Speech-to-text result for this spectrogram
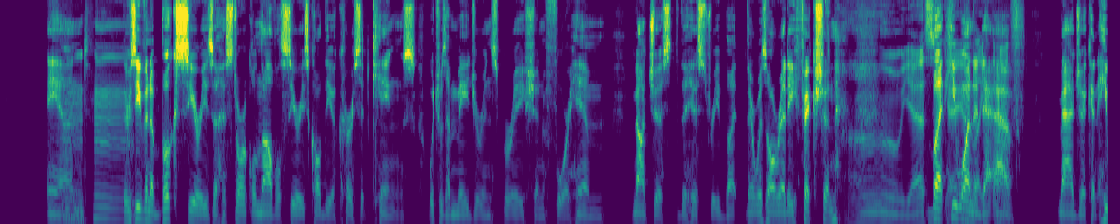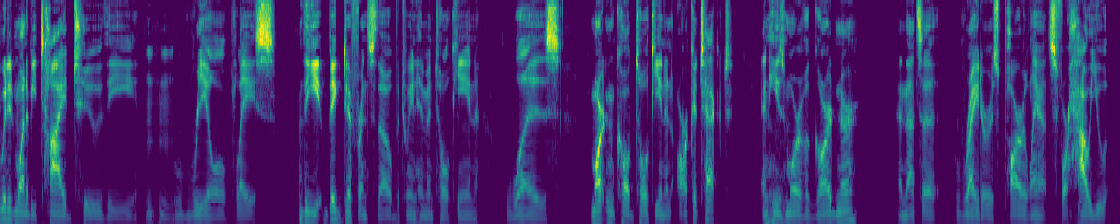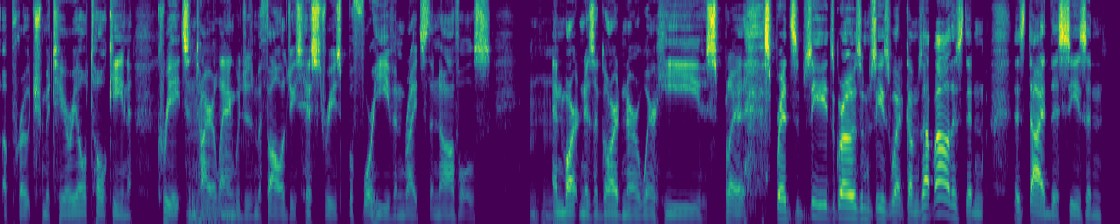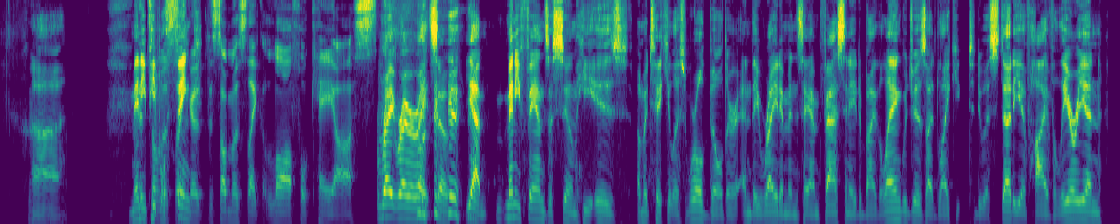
and Mhm. there's even a book series, a historical novel series called The Accursed Kings, which was a major inspiration for him. Not just the history, but there was already fiction. Oh yes. but he okay, I wanted like to that. have magic and he didn't want to be tied to the Mhm. real place. The big difference, though, between him and Tolkien was Martin called Tolkien an architect, and he's more of a gardener. And that's a writer's parlance for how you approach material. Tolkien creates entire Mm. languages, mythologies, histories before he even writes the novels. Mhm. And Martin is a gardener where he spread spreads some seeds, grows them, sees what comes up. Oh, this didn't, this died this season. Uh, many It's people almost like think a- it's almost like lawful chaos. Right, right, right, right. So, yeah, many fans assume he is a meticulous world builder, and they write him and say, "I'm fascinated by the languages. I'd like to do a study of High Valyrian.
